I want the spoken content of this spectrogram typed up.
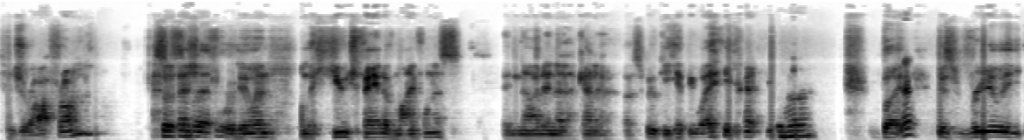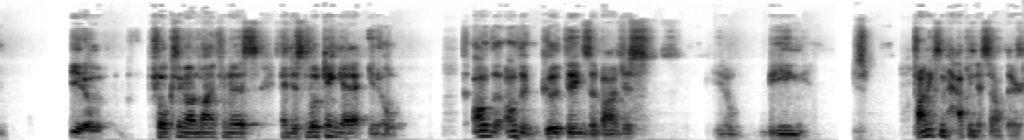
to draw from. So essentially, that's what we're doing. I'm a huge fan of mindfulness and not in a kind of a spooky hippie way, right? Mhm. But Yeah. just really, you know, focusing on mindfulness and just looking at, you know, all the all the good things about just, you know, being just finding some happiness out there.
